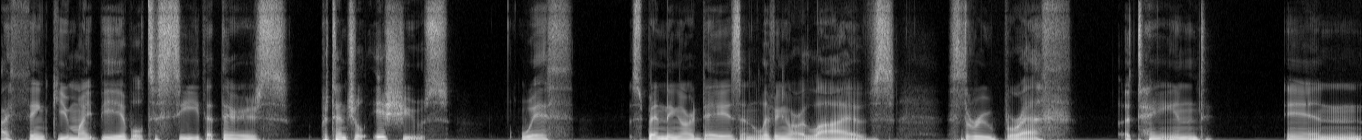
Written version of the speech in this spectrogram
I think you might be able to see that there's potential issues with spending our days and living our lives through breath attained in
